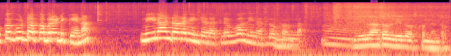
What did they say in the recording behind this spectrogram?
ఒక్క గుడ్డు ఒక్క బ్రెడ్కేనా నీలాంటి వాడే తింటాడు అట్లా ఎవ్వరు తినట్లు లోకంలో నీలాంటి వాళ్ళు నీళ్ళు పోసుకొని తింటారు.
